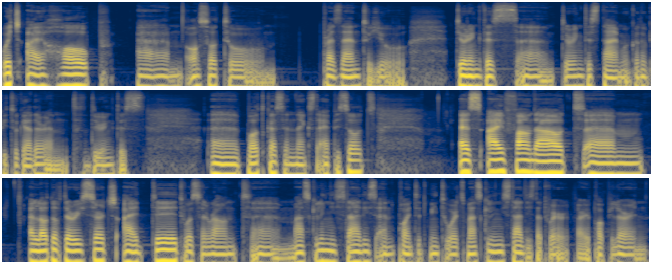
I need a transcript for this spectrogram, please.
which I hope um, also to present to you during this uh, during this time we're going to be together and during this uh, podcast and next episodes. As I found out, um, a lot of the research I did was around uh, masculinity studies and pointed me towards masculinity studies that were very popular in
